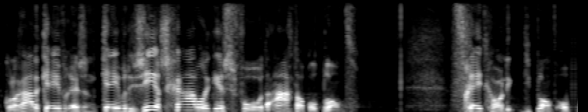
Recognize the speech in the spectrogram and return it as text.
De Colorado-kever is een kever die zeer schadelijk is voor de aardappelplant. Vreet gewoon die, die plant op.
